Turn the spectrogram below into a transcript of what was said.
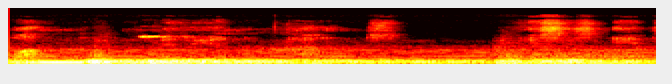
one million pounds. This is it.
